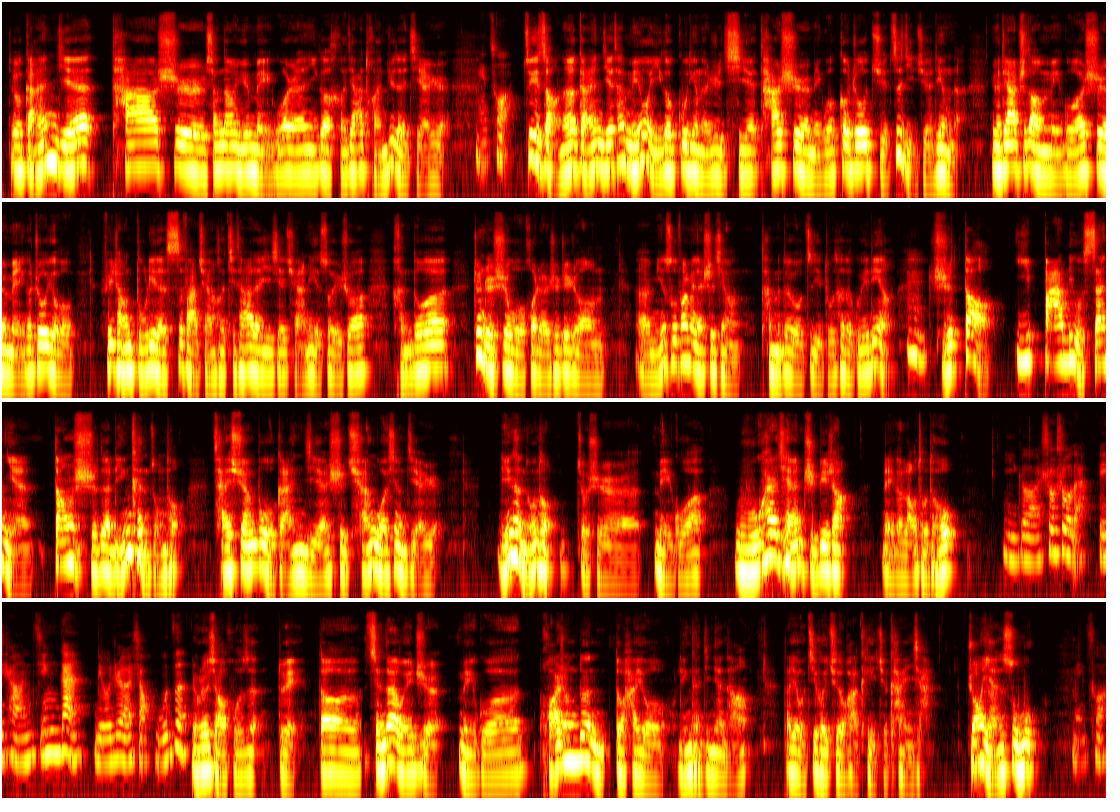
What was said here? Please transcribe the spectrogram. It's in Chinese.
就感恩节，它是相当于美国人一个合家团聚的节日。没错，最早呢，感恩节它没有一个固定的日期，它是美国各州决自己决定的。因为大家知道，美国是每个州有非常独立的司法权和其他的一些权利，所以说很多政治事务或者是这种呃民俗方面的事情，他们都有自己独特的规定。嗯，直到一八六三年，当时的林肯总统才宣布感恩节是全国性节日。林肯总统就是美国五块钱纸币上那个老土头，一个瘦瘦的，非常精干，留着小胡子。留着小胡子。对，到现在为止，美国华盛顿都还有林肯纪念堂，大家有机会去的话可以去看一下，庄严肃穆。没错，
